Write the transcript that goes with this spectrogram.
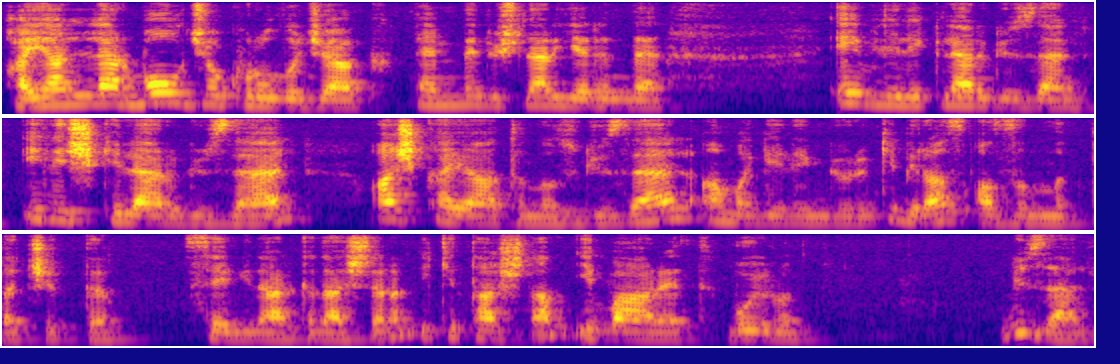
hayaller bolca kurulacak. Pembe düşler yerinde. Evlilikler güzel ilişkiler güzel aşk hayatınız güzel ama gelin görün ki biraz azınlıkta çıktı. Sevgili arkadaşlarım iki taştan ibaret. Buyurun. Güzel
